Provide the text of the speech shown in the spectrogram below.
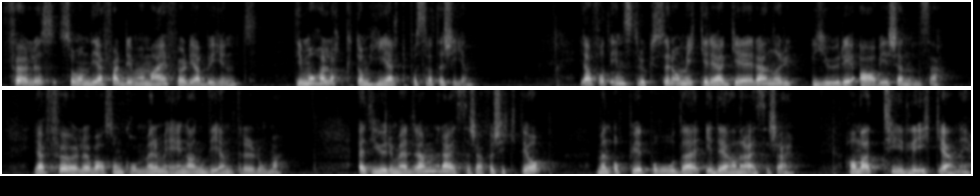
Føles som om de er ferdige med meg før de har begynt. De må ha lagt om helt på strategien. Jeg har fått instrukser om ikke reagere når jury avgir kjennelse. Jeg føler hva som kommer med en gang de entrer rommet. Et jurymedlem reiser seg forsiktig opp, men oppgitt på hodet idet han reiser seg. Han er tydelig ikke enig.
